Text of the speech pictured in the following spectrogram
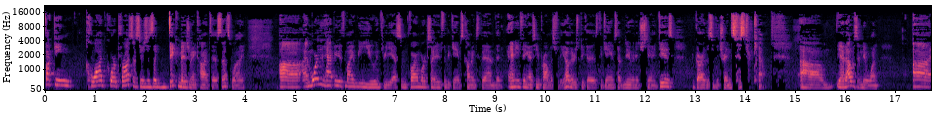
fucking quad core processors as like dick measuring contests. That's why. Uh, I'm more than happy with my Wii U and 3DS, and far more excited for the games coming to them than anything I've seen promised for the others because the games have new and interesting ideas, regardless of the transistor count. Um, yeah, that was a new one. Uh,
